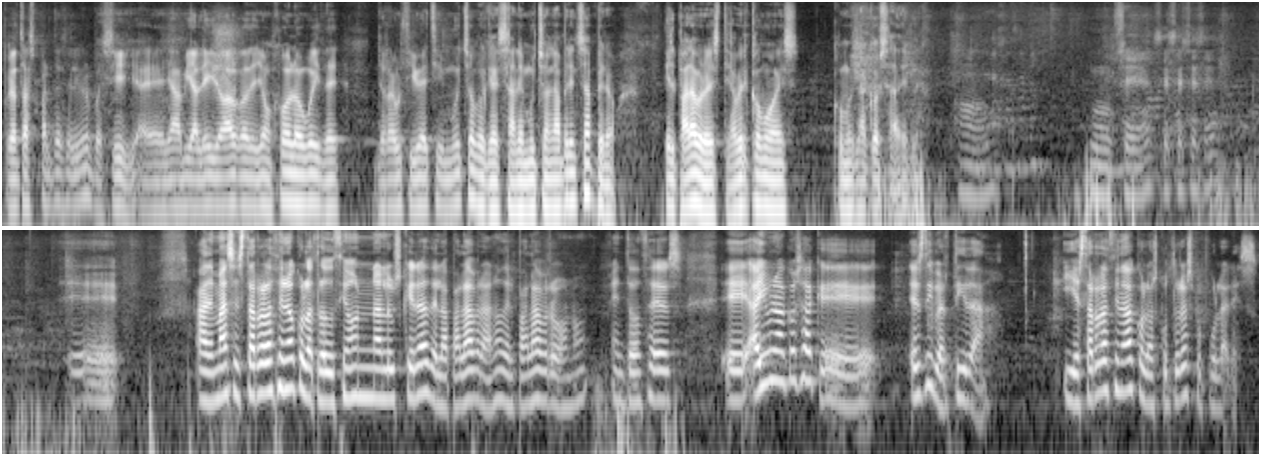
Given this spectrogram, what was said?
Porque otras partes del libro, pues sí, ya, había leído algo de John Holloway, de, de Raúl Civechi mucho, porque sale mucho en la prensa, pero el palabra este, a ver cómo es, cómo es la cosa de él. Mm, sí, sí, sí, sí. Eh, además está relacionado con la traducción al euskera de la palabra, ¿no? del palabra. ¿no? Entonces, eh, hay una cosa que es divertida y está relacionada con las culturas populares.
